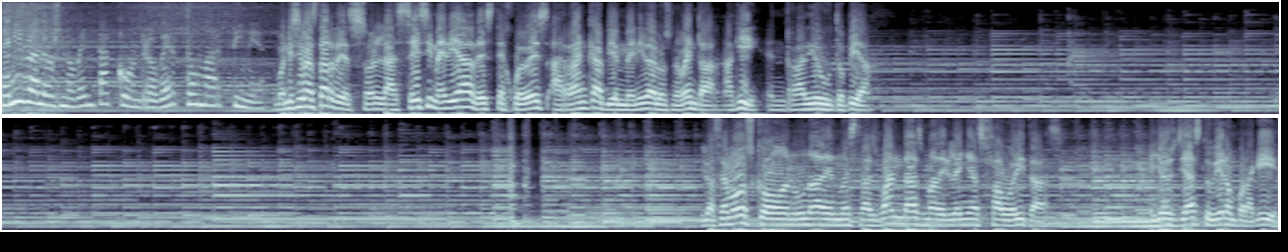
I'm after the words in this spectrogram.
Bienvenido a los 90 con Roberto Martínez. Buenísimas tardes, son las seis y media de este jueves. Arranca Bienvenido a los 90, aquí en Radio Utopía. Y lo hacemos con una de nuestras bandas madrileñas favoritas. Ellos ya estuvieron por aquí.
